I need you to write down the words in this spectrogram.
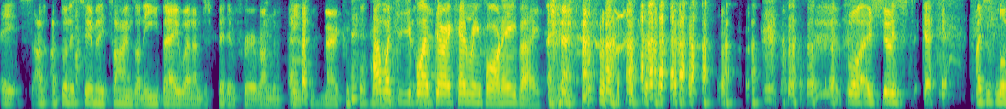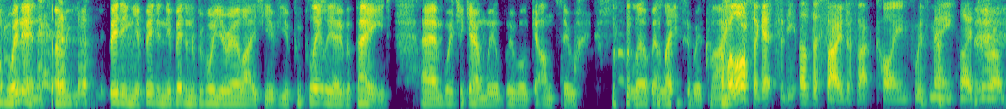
it's I've, I've done it too many times on eBay when I'm just bidding for a random piece of American football. How much did you buy Derrick Henry for on eBay? but it's just Guess, I just love winning. So bidding, you're bidding, you're bidding, and before you realise you've you've completely overpaid, um, which again we we will get onto a little bit later with my. and we'll also get to the other side of that coin with me later on.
